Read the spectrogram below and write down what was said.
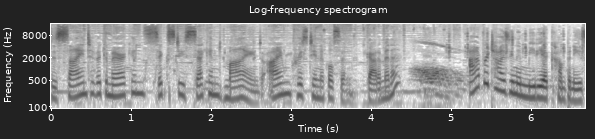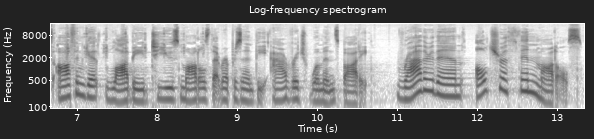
is Scientific American's 60 Second Mind. I'm Christie Nicholson. Got a minute? Advertising and media companies often get lobbied to use models that represent the average woman's body, rather than ultra thin models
